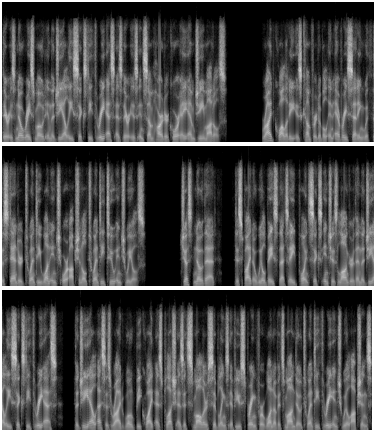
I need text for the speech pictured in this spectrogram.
There is no race mode in the GLE 63S as there is in some harder core AMG models. Ride quality is comfortable in every setting with the standard 21-inch or optional 22-inch wheels. Just know that, despite a wheelbase that's 8.6 inches longer than the GLE 63S, the GLS's ride won't be quite as plush as its smaller siblings if you spring for one of its Mondo 23-inch wheel options,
